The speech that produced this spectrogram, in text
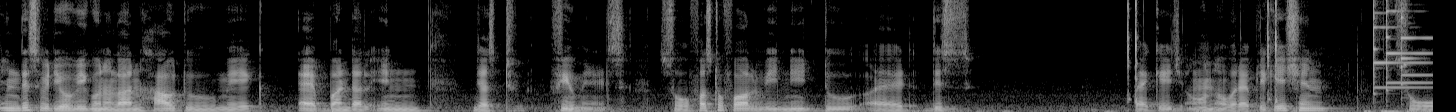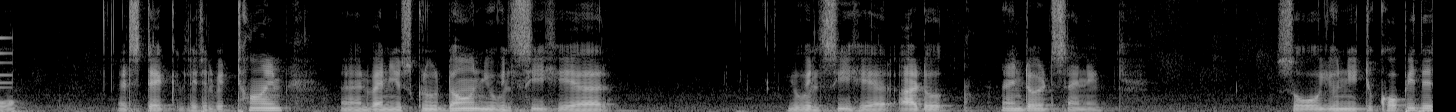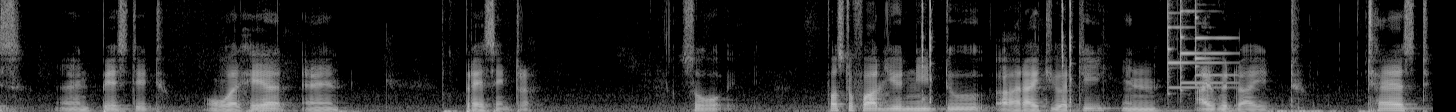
in this video we're gonna learn how to make app bundle in just few minutes. So first of all we need to add this package on our application. So it's take a little bit time and when you scroll down you will see here you will see here Ado Android signing. So you need to copy this and paste it over here and press enter. So first of all you need to uh, write your key in I will write test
